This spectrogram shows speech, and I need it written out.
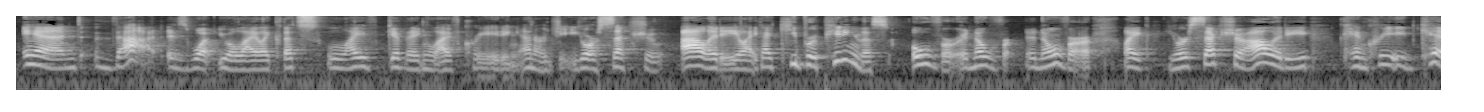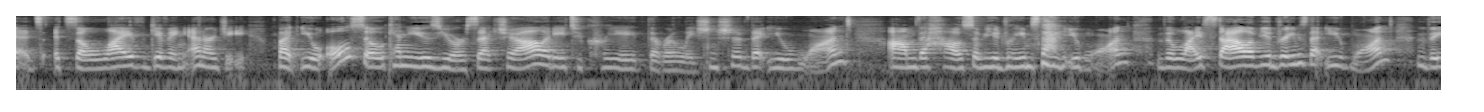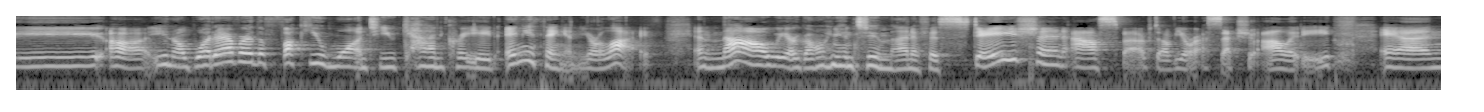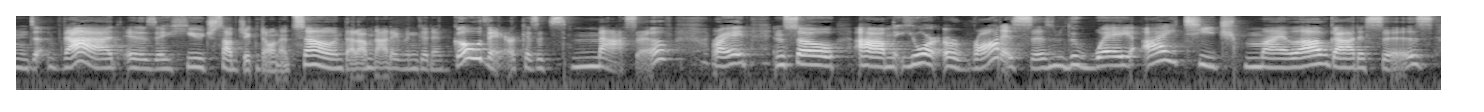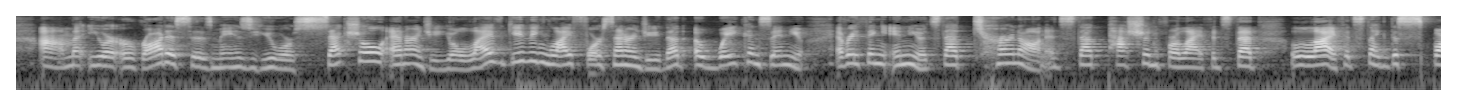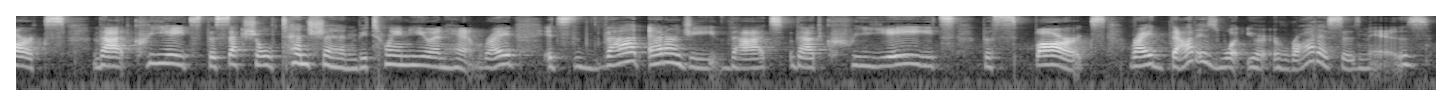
And that is what you'll like. That's life giving, life creating energy. Your sexuality. Like, I keep repeating this over and over and over. Like, your sexuality can create kids, it's a life giving energy. But you also can use your sexuality to create the relationship that you want um, the house of your dreams that you want, the lifestyle of your dreams that you want, the, uh, you know, whatever the fuck you want, you can create anything in your life. And now we are going into manifestation aspect of your sexuality and that is a huge subject on its own that I'm not even going to go there because it's massive, right? And so, um, your eroticism, the way I teach my love goddesses, um, your eroticism is your sexual energy, your life giving life force energy that awakens in you, everything in you. It's that turn on, it's that passion for life, it's that life, it's like the sparks that creates the sexual tension between you and him, right? It's that energy that that creates the sparks, right? That is what your eroticism is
